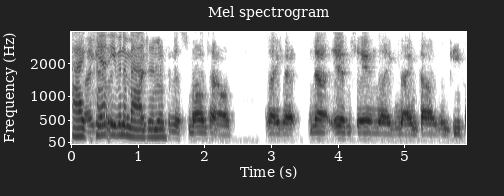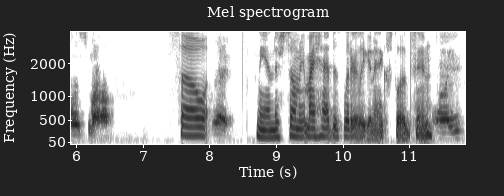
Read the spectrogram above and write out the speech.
I Like, can't was- even I grew imagine. up in a small town, like uh, not. I'm saying like nine thousand people small, So, right? Man, there's so many. My head is literally going to explode soon. Well, you,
